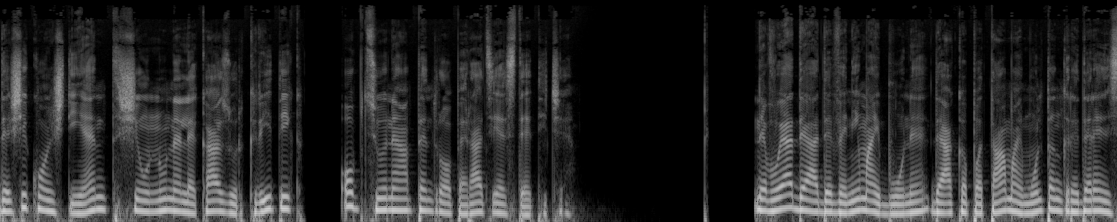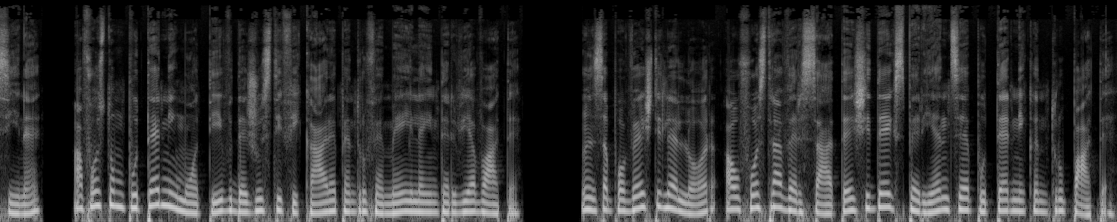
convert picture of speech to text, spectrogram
deși conștient și în unele cazuri critic, opțiunea pentru operații estetice. Nevoia de a deveni mai bune, de a căpăta mai multă încredere în sine, a fost un puternic motiv de justificare pentru femeile intervievate, însă poveștile lor au fost traversate și de experiențe puternic întrupate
